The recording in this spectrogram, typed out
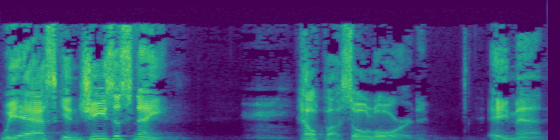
We ask in Jesus name, help us, O Lord. Amen.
